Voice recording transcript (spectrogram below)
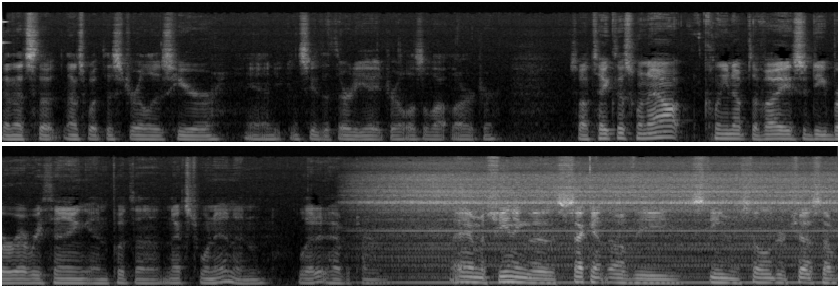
And that's the that's what this drill is here. And you can see the 38 drill is a lot larger. So I'll take this one out, clean up the vise, deburr everything, and put the next one in and let it have a turn. I am machining the second of the steam cylinder chests. I've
